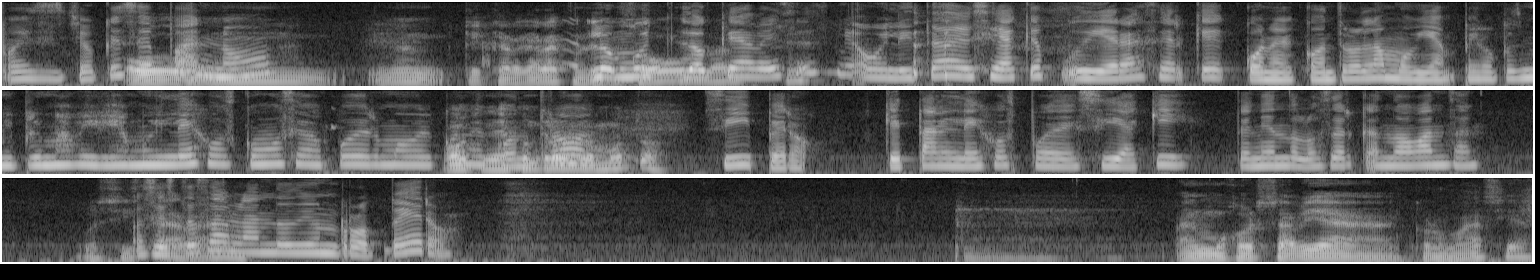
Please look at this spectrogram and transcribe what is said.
Pues yo que O sepa, ¿no? un- que cargara con Lo, el mu- sol, lo que a veces mi abuelita decía que pudiera ser que con el control la movían, pero pues mi prima vivía muy lejos, ¿cómo se va a poder mover Oh, con el tenía control? control remoto. Sí, pero ¿qué tan lejos puede? Sí, aquí, teniéndolo cerca, no avanzan. Pues sí o sea, está estás raro. hablando de un ropero. A lo mejor sabía acrobacias.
